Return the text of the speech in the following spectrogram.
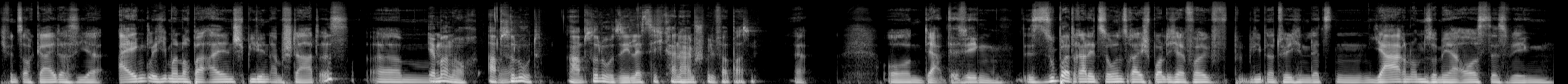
Ich finde es auch geil, dass sie eigentlich immer noch bei allen Spielen am Start ist. Ähm, immer noch, absolut. Ja. Absolut. Sie lässt sich kein Heimspiel verpassen. Und ja, deswegen super traditionsreich, sportlicher Erfolg blieb natürlich in den letzten Jahren umso mehr aus. Deswegen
